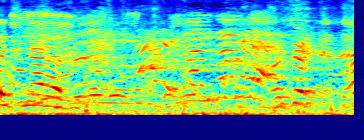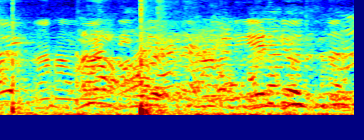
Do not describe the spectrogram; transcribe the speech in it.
వచ్చినారు ఆహా, ఏడికి వచ్చిందని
